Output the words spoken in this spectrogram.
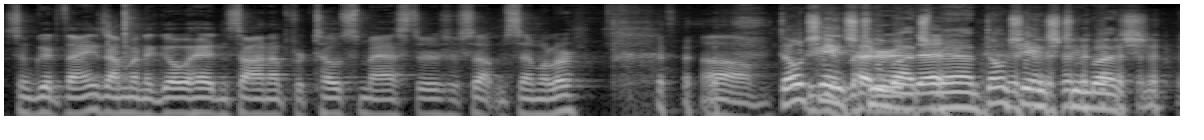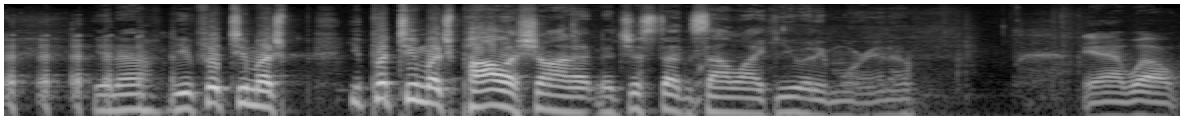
some good things. I'm going to go ahead and sign up for Toastmasters or something similar. Um, don't to change too much, man. Don't change too much. you know, you put too much you put too much polish on it, and it just doesn't sound like you anymore. You know. Yeah, well,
